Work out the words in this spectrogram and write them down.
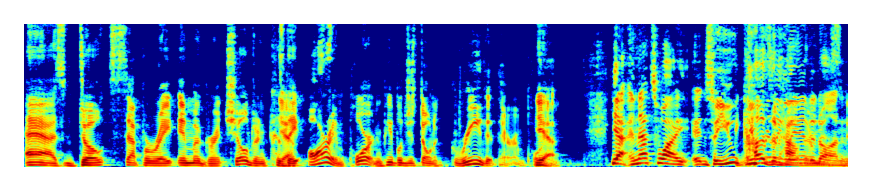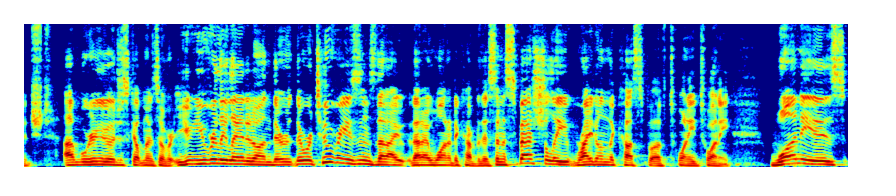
as don't separate immigrant children because Yeah. they are important. People just don't agree that they're important. Yeah. Yeah, and that's why. And so you Because you really of how landed on. messaged. Um, we're gonna go just a couple minutes over. You, you really landed on there. There were two reasons that I that I wanted to cover this, and especially right on the cusp of 2020. One is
